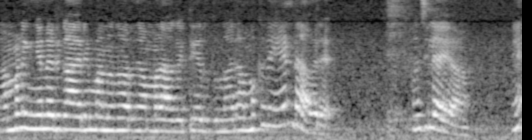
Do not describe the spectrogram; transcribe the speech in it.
നമ്മൾ ഇങ്ങനെ ഒരു കാര്യം വന്നെന്ന് പറഞ്ഞ് നമ്മളെ അകറ്റി നിർത്തുന്നവരെ നമുക്ക് വേണ്ട അവരെ. മനസ്സിലായോ? ഏ?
